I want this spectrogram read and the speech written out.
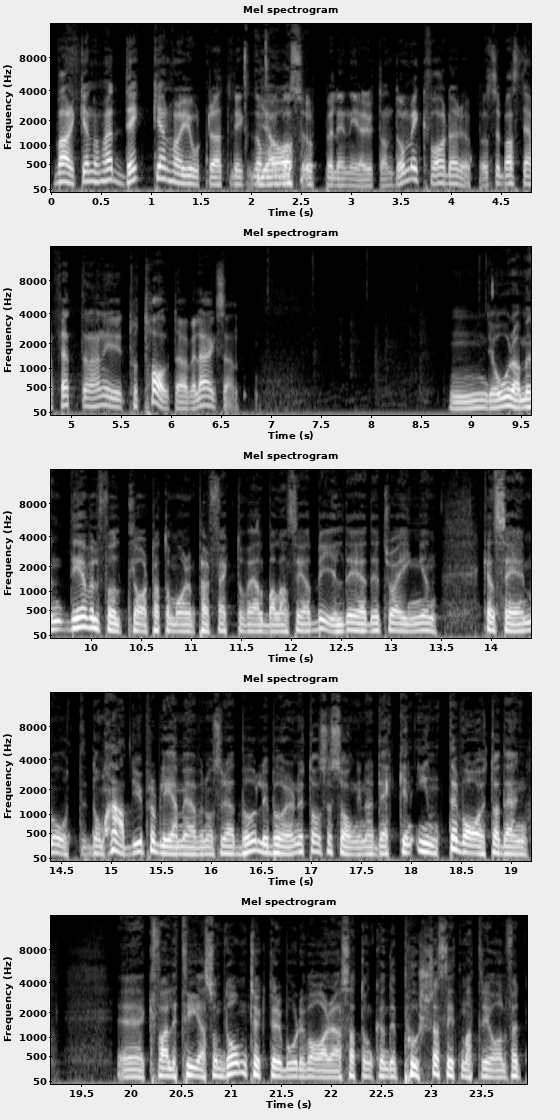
Varken de här däcken har gjort att liksom, de Ja, har gått upp eller ner utan de är kvar där uppe och Sebastian Vettel han är ju totalt överlägsen. Mm, jo då, men det är väl fullt klart att de har en perfekt och välbalanserad bil. Det, det tror jag ingen kan säga emot. De hade ju problem även hos Red Bull i början av säsongen när däcken inte var av den eh, kvalitet som de tyckte det borde vara så att de kunde pusha sitt material. För att,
